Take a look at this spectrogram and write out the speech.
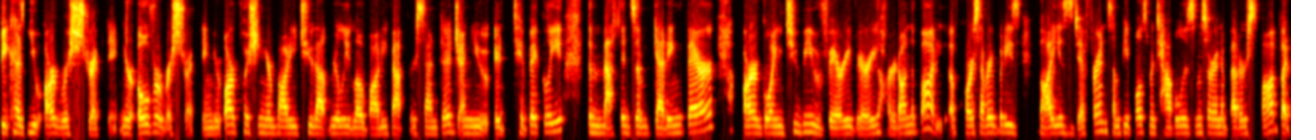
because you are restricting, you're over restricting, you are pushing your body to that really low body fat percentage. And you it, typically the methods of getting there are going to be very, very hard on the body. Of course, everybody's body is different. Some people's metabolisms are in a better spot, but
